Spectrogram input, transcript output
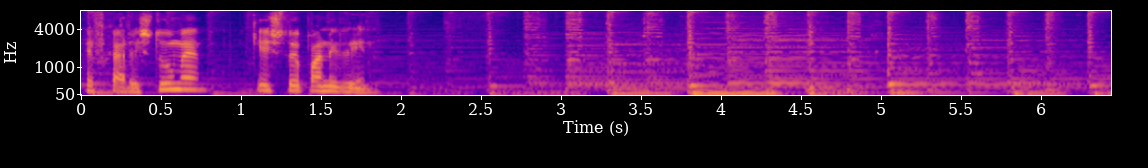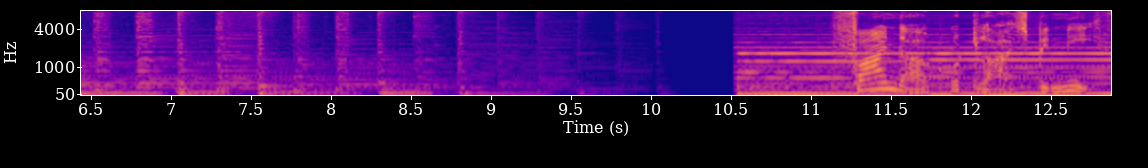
Ευχαριστούμε και στο επανειδήν. Find out what lies beneath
